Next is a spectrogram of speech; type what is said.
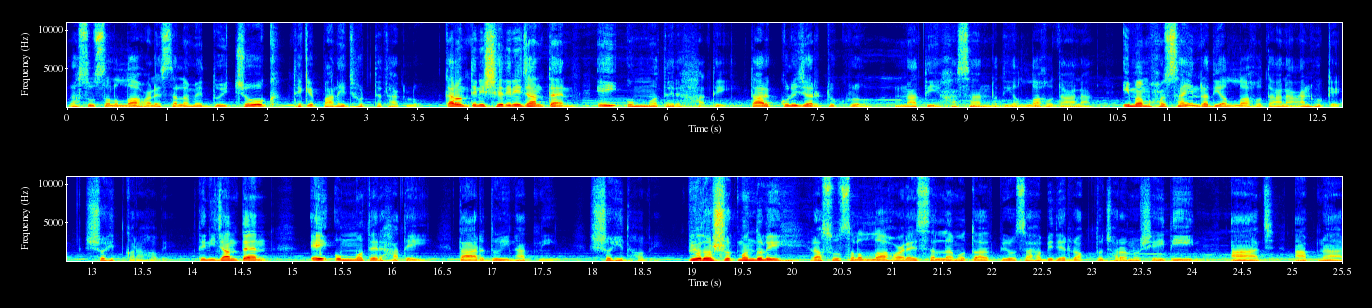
রাসুল সাল্লাহ আলাইসাল্লামের দুই চোখ থেকে পানি ঝরতে থাকল। কারণ তিনি সেদিনই জানতেন, এই উম্মতের হাতেই তার কলিজার টুকরো নাতি হাসান রাদি আল্লাহ তালা ইমাম হোসাইন রাদি আল্লাহ তালা আনহুকে শহীদ করা হবে। তিনি জানতেন, এই উম্মতের হাতেই তার দুই নাতনি শহীদ হবে। প্রিয় দর্শক মণ্ডলী, রাসুল আলাইসাল্লাম ও তার প্রিয় সাহাবিদের রক্ত ঝরানো সেই দিন আজ আপনার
